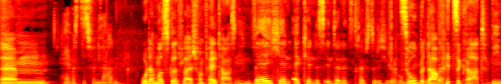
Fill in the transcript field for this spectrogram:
Ähm, Hey, was ist das für ein Laden? oder Muskelfleisch vom Feldhasen. In welchen Ecken des Internets treibst du dich wieder rum? Zoobedarf eigentlich? Hitzegrad. Wie,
